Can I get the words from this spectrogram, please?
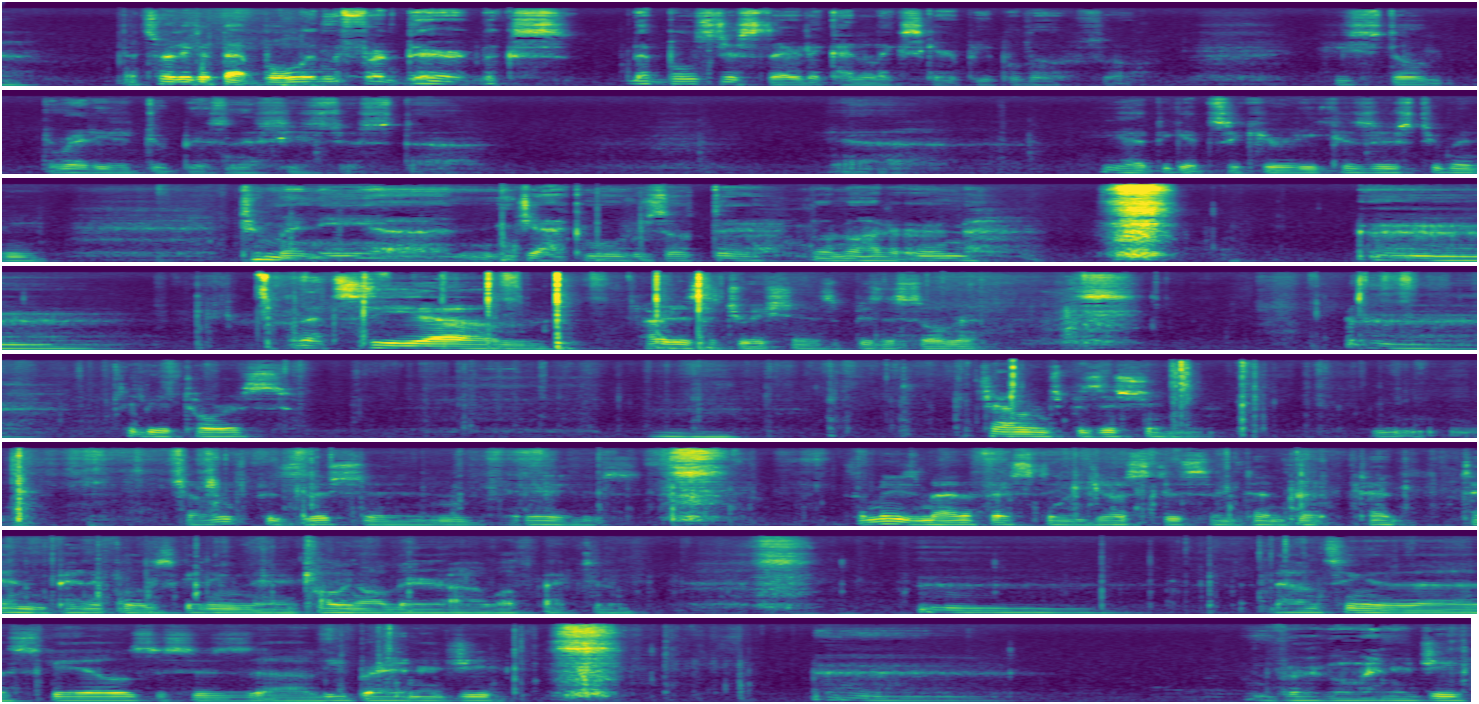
that's why they got that bull in the front there. It looks that bull's just there to kind of like scare people though. So he's still ready to do business. He's just. Uh, yeah, he had to get security because there's too many, too many uh, jack movers out there. Don't know how to earn. Let's see um, how the situation as a business owner. Could be a Taurus. Challenge position. Ooh. Challenge position is Somebody's manifesting justice and ten, pe- ten, ten pentacles, getting their, calling all their uh, wealth back to them. Mm. Balancing of the scales. This is uh, Libra energy. Mm. Virgo energy.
